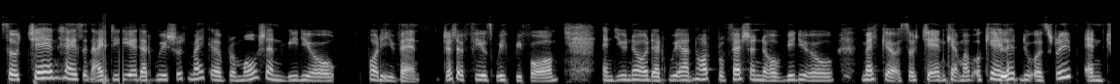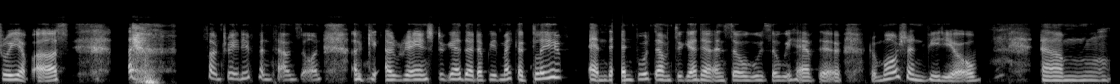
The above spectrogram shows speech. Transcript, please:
so Chen has an idea that we should make a promotion video for the event just a few weeks before, and you know that we are not professional video makers. So Jane came up, okay, let's do a strip, and three of us from three different time zones arrange together that we make a clip and then put them together. And so, so we have the promotion video um,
